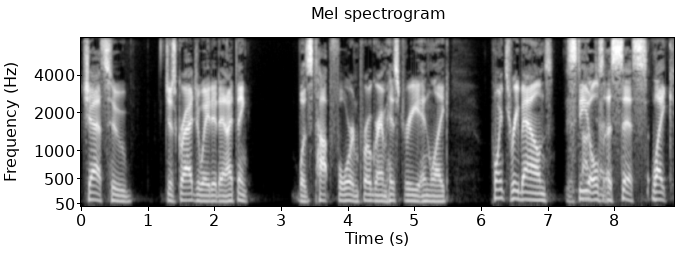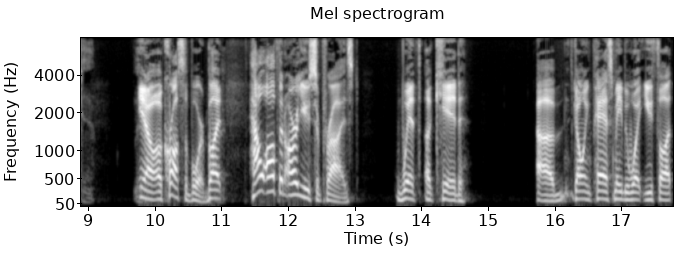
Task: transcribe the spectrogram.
Jess, who just graduated and I think was top four in program history in like points, rebounds, yeah, steals, assists, like yeah. Yeah. you know across the board. But how often are you surprised with a kid uh, going past maybe what you thought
